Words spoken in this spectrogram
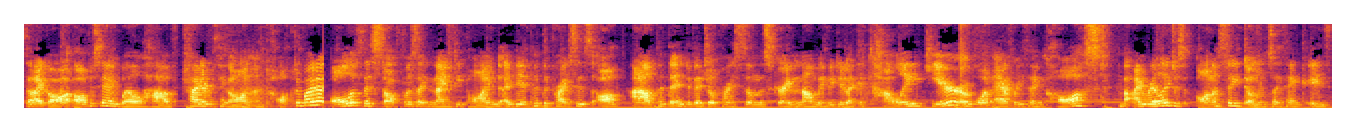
that I got. Obviously I will have tried everything on and talked about it. All of this stuff was like 90 pound. I did put the prices up and I'll put the individual prices on the screen and I'll maybe do like a tally here of what everything cost. But I really just honestly Dunnes I think is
